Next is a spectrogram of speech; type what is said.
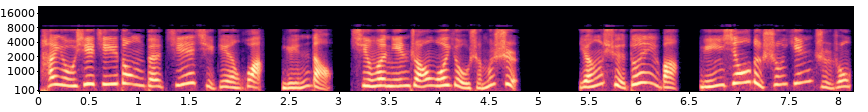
他有些激动的接起电话：“领导，请问您找我有什么事？”杨雪对吧？林霄的声音之中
